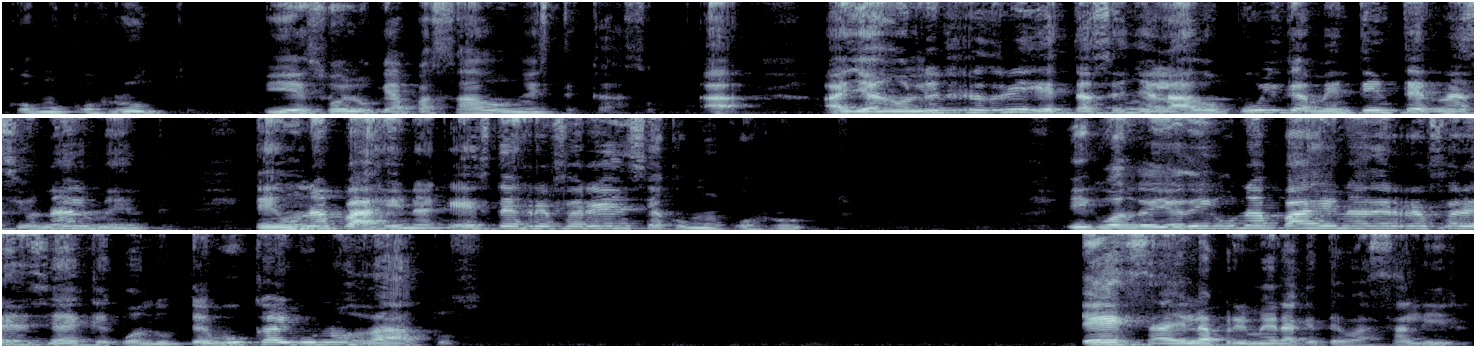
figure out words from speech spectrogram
como corrupto. Y eso es lo que ha pasado en este caso. A, a Jean Rodríguez está señalado públicamente, internacionalmente, en una página que es de referencia como corrupto. Y cuando yo digo una página de referencia, es que cuando usted busca algunos datos, esa es la primera que te va a salir.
